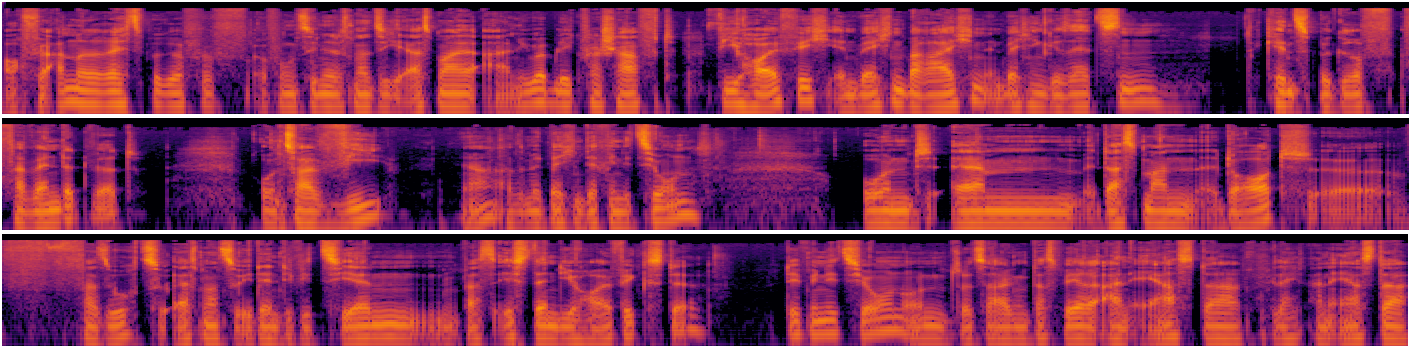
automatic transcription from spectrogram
auch für andere Rechtsbegriffe funktionieren, dass man sich erstmal einen Überblick verschafft, wie häufig, in welchen Bereichen, in welchen Gesetzen der Kindsbegriff verwendet wird. Und zwar wie, ja, also mit welchen Definitionen. Und ähm, dass man dort äh, versucht, zu, erstmal zu identifizieren, was ist denn die häufigste Definition und sozusagen das wäre ein erster, vielleicht ein erster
